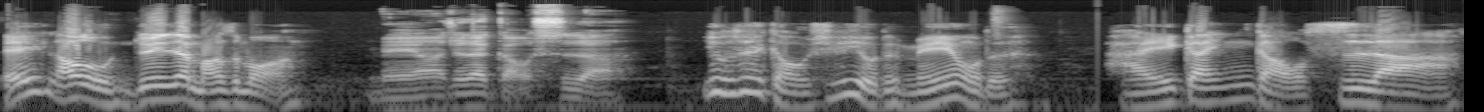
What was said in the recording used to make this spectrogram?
哎，老五，你最近在忙什么啊？没啊，就在搞事啊。又在搞些有的没有的，还敢搞事啊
